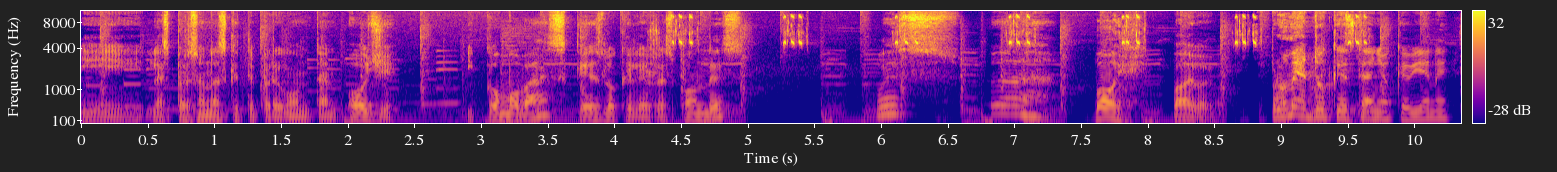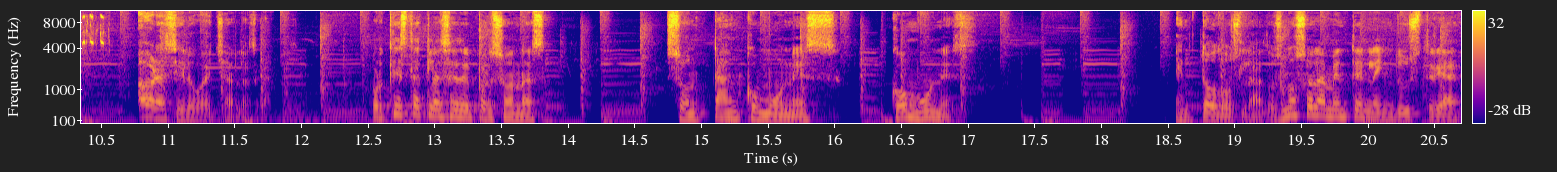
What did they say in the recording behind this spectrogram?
Y las personas que te preguntan, oye, ¿y cómo vas? ¿Qué es lo que les respondes? Pues ah, voy, voy, voy, voy. Prometo que este año que viene, ahora sí le voy a echar las ganas. Porque esta clase de personas son tan comunes, comunes, en todos lados, no solamente en la industria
